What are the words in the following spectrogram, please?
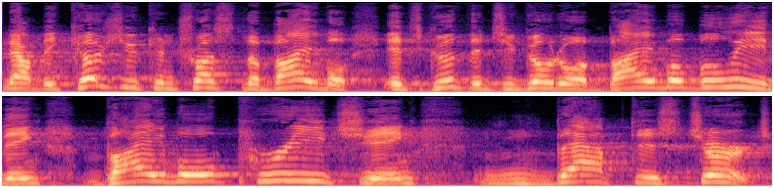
Now, because you can trust the Bible, it's good that you go to a Bible believing, Bible preaching Baptist church.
